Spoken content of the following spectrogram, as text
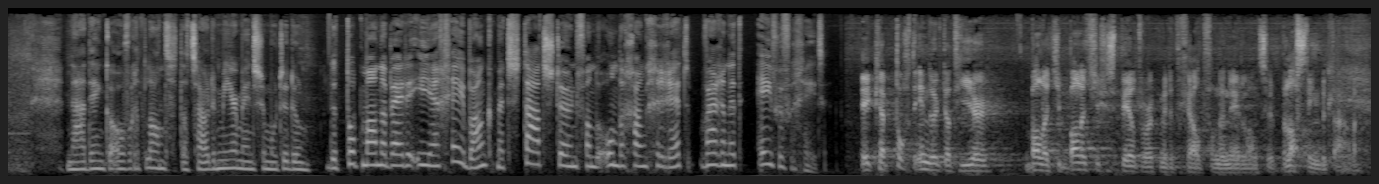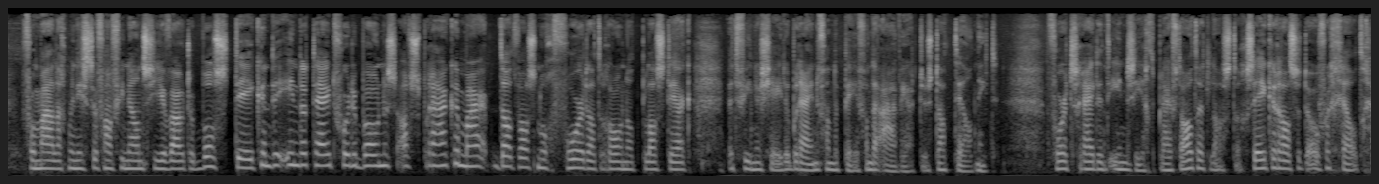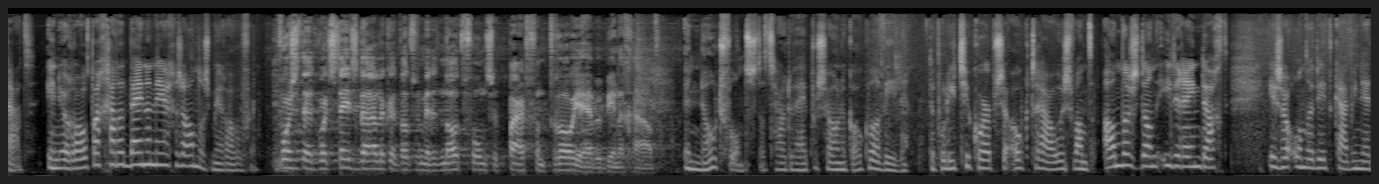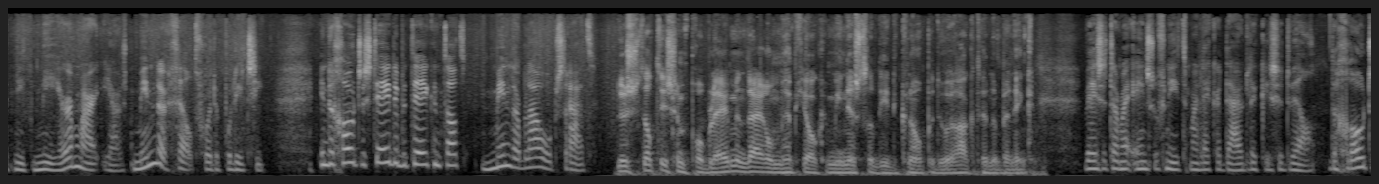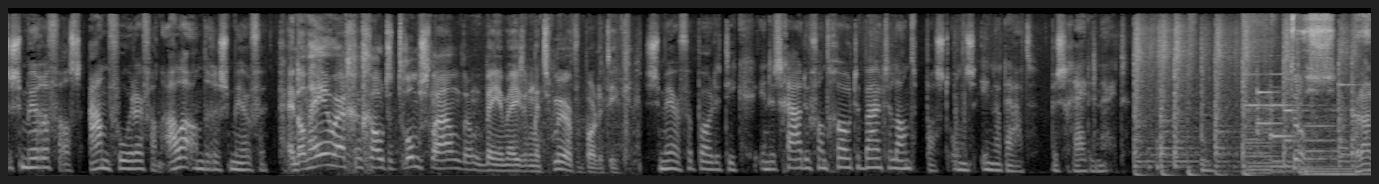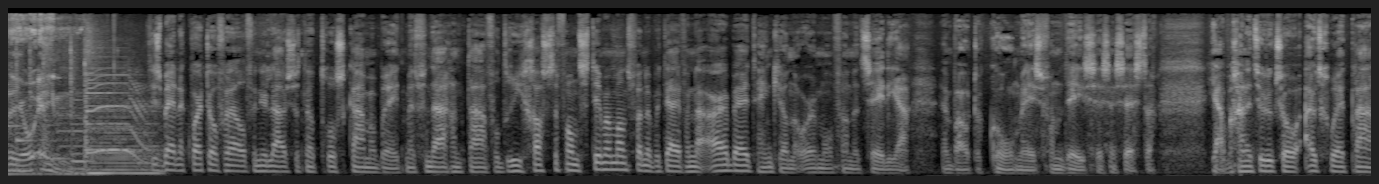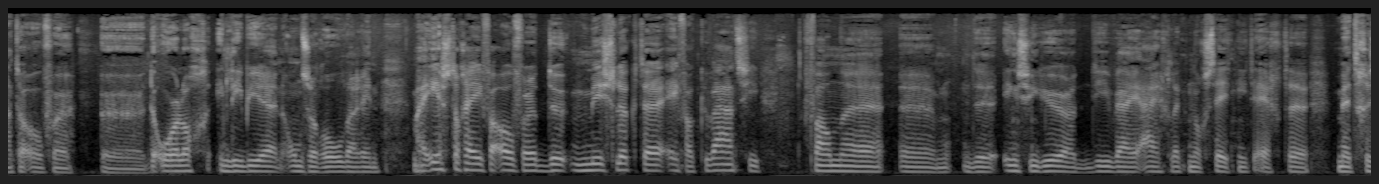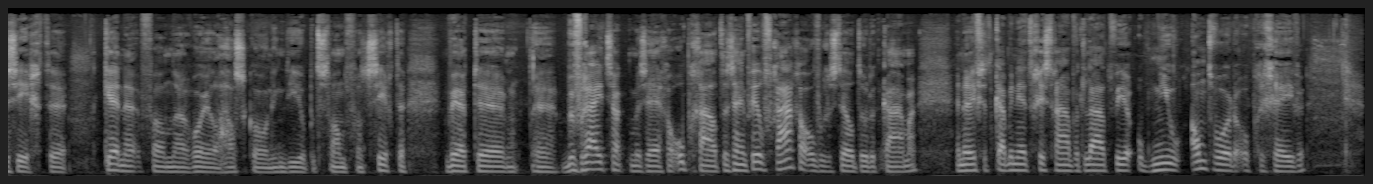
Nadenken over het land, dat zouden meer mensen moeten doen. De topmannen bij de ING-bank, met staatssteun van de ondergang gered... waren het even vergeten. Ik heb toch de indruk dat hier balletje balletje gespeeld wordt met het geld van de Nederlandse belastingbetaler. Voormalig minister van Financiën Wouter Bos tekende in der tijd voor de bonusafspraken, maar dat was nog voordat Ronald Plasterk het financiële brein van de PvdA werd, dus dat telt niet. Voortschrijdend inzicht blijft altijd lastig, zeker als het over geld gaat. In Europa gaat het bijna nergens anders meer over. Voorzitter, het wordt steeds duidelijker dat we met het noodfonds het paard van Troje hebben binnengehaald. Een noodfonds, dat zouden wij persoonlijk ook wel willen. De politiekorpsen ook trouwens, want anders dan iedereen dacht... is er onder dit kabinet niet meer, maar juist minder geld voor de politie. In de grote steden betekent dat minder blauw op straat. Dus dat is een probleem en daarom heb je ook een minister die de knopen doorhakt en dat ben ik. Wees het er maar eens of niet, maar lekker duidelijk is het wel. De grote smurf als aanvoerder van alle andere smurfen. En dan heel erg een grote trom slaan, dan ben je bezig met smurfenpolitiek. Smurfenpolitiek. In de schaduw van het grote buitenland past ons inderdaad bescheidenheid. Tros, Radio 1. Het is bijna kwart over elf en u luistert naar Tros Kamerbreed... met vandaag aan tafel drie gasten van Stimmermans van de Partij van de Arbeid... Henk-Jan Ormel van het CDA en Wouter Koolmees van D66. Ja, we gaan natuurlijk zo uitgebreid praten over uh, de oorlog in Libië en onze rol daarin. Maar eerst toch even over de mislukte evacuatie van uh, uh, de ingenieur... die wij eigenlijk nog steeds niet echt uh, met gezicht kennen... van Royal Haskoning, die op het strand van Zichten werd bevrijd, zou ik maar zeggen, opgehaald. Er zijn veel vragen over gesteld door de Kamer. En daar heeft het kabinet gisteravond laat weer opnieuw antwoorden op gegeven.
